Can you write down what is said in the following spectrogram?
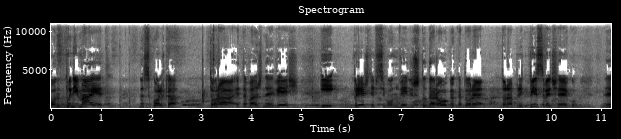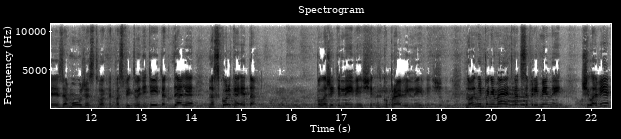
он понимает, насколько Тора – это важная вещь, и прежде всего он видит, что дорога, которая Тора предписывает человеку, э, замужество, как воспитывать детей и так далее, насколько это положительные вещи, это правильные вещи. Но он не понимает, как современный человек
